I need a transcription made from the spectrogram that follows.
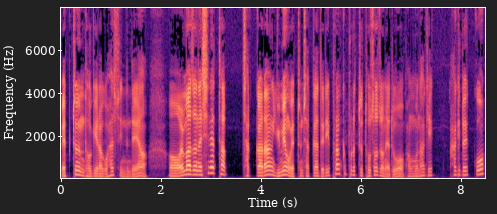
웹툰 덕이라고 할 수 있는데요. 어, 얼마 전에 시네탑 작가랑 유명 웹툰 작가들이 프랑크푸르트 도서전에도 방문하기 하기도 했고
